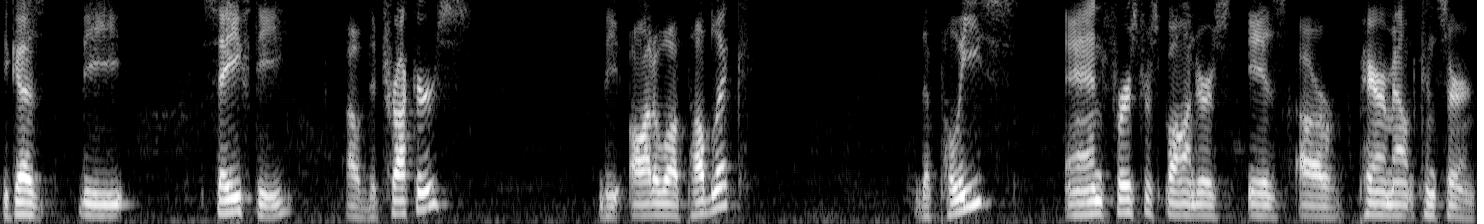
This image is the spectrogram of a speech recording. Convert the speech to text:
Because the safety of the truckers, the Ottawa public, the police, and first responders is our paramount concern.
